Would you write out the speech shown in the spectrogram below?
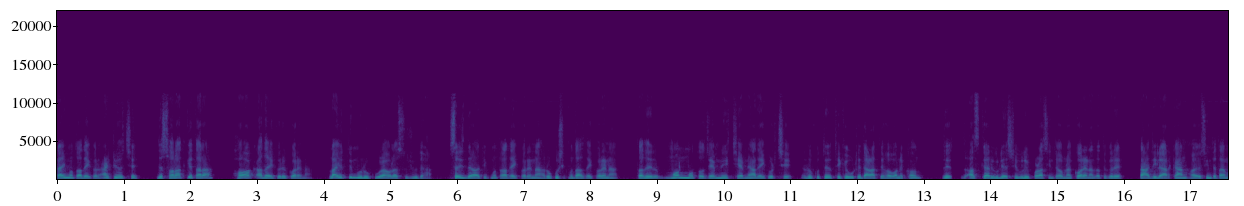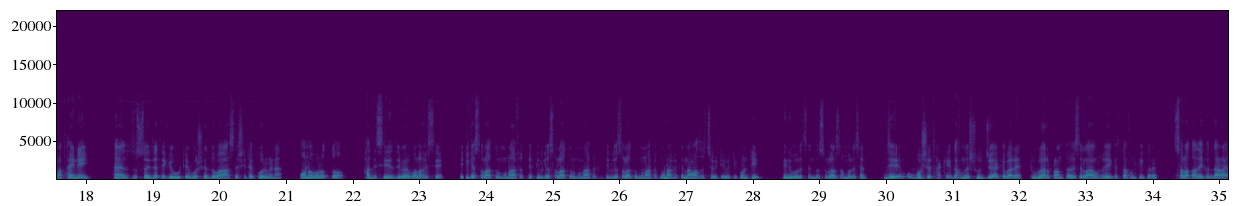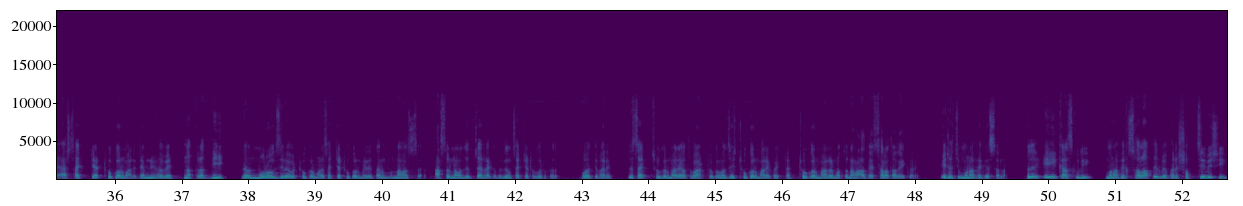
টাইম মতো আদায় করে না। আরেকটি হচ্ছে যে সলাৎকে তারা হক আদায় করে করে না। লাইতিমু রুকুয়া ওলা সুজুদাহা। সেজদা ঠিক মতো আদায় করে না, রুকু ঠিক মতো আদায় করে না। তাদের মন মতো যেমনি ইচ্ছে এমনি আদায় করছে। রুকুতে থেকে উঠে দাঁড়াতে হয় অনেকক্ষণ। যে আজকারগুলি আছে সেগুলি পড়া চিন্তা ভাবনা করে না, যাতে করে তা দিলে আর কান হয় চিন্তা তার মাথায় নেই। হ্যাঁ সৈজা থেকে উঠে বসে দোয়া আছে, সেটা করবে না। অনবরত হাদিসে যেভাবে বলা হয়েছে, তিলকে সলাতুল মুনাফেককে তিলকে সলাতুল মুনাফেক, তিলকে সলাতুল মুনাফেক। মুনাফেকের নামাজ হচ্ছে ওইটি ওইটি কোনটি? তিনি বলেছেন রসুল্লাহ আসলাম বলেছেন যে বসে থাকে, যখন সূর্য একেবারে ডুবার প্রান্ত হয়েছে, লাল হয়ে গেছে, তখন কি করে? সালাত আদায় করে দাঁড়ায় আর ষাটটা ঠোকর মারে যেমনি ভাবে নকরার দিক যেমন মোরগ যেভাবে ঠোকর মারে, চারটা ঠোকর মেরে তার নামাজ আসর নামাজ যেহেতু চার রাখা যেমন চারটা ঠোকর হতে পারে। যে চার ঠোকর মারে অথবা আট ঠোকর মারে, যে ঠোকর মারে কয়েকটা, ঠোকর মারার মতো নামাজ আদায়, সালাত আদায় করে। এটা হচ্ছে মোনাফেকের সালাত। এই কাজগুলি মোনাফেক সালাতের ব্যাপারে সবচেয়ে বেশি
